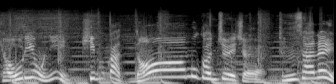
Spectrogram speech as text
겨울이 오니 피부가 너무 건조해져요. 등산을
